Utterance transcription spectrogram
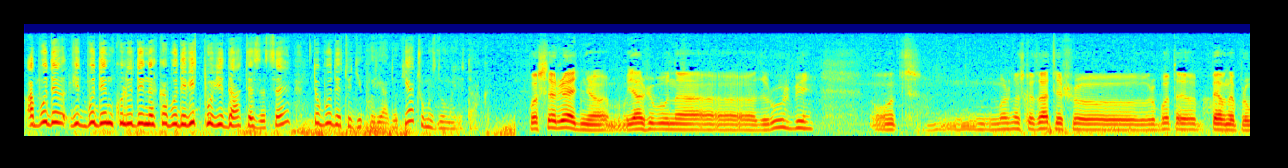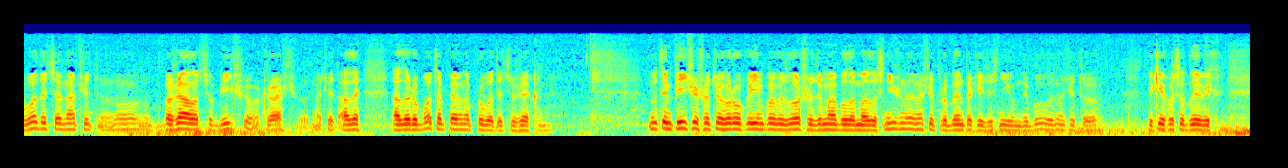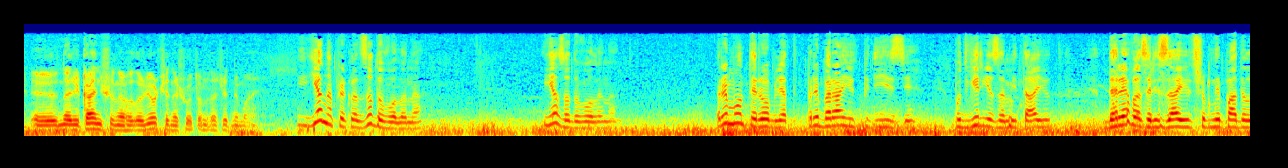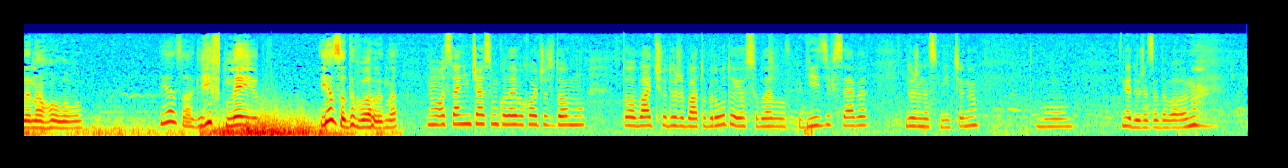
а буде від будинку людина, яка буде відповідати за це, то буде тоді порядок. Я чомусь думаю так. Посередньо я живу на е, дружбі. От, можна сказати, що робота певна проводиться, значить, ну, бажалося більшого, кращого, значить, але, але робота певна проводиться ЖЕКами. Ну, тим більше, що цього року їм повезло, що зима була малосніжна, значить, проблем таких зі снігом не було, значить, то таких особливих е, нарікань, що на голольот чи на що там, значить, немає. Я, наприклад, задоволена. Я задоволена. Ремонти роблять, прибирають в під'їзді, подвір'я замітають, дерева зрізають, щоб не падали на голову. Я за ліфт миють. Я задоволена. Ну, останнім часом, коли я виходжу з дому, то бачу дуже багато бруду, і особливо в під'їзді в себе дуже насмічено. Тому не дуже задоволена.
